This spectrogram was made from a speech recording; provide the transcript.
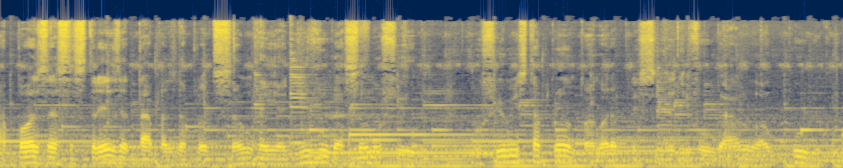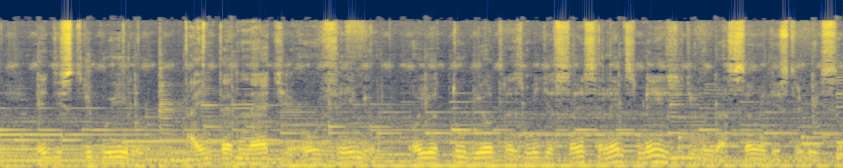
Após essas três etapas da produção, vem a divulgação do filme. O filme está pronto, agora precisa divulgá-lo ao público e distribuí-lo. A internet ou Vimeo o YouTube e outras mídias são excelentes meios de divulgação e distribuição.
